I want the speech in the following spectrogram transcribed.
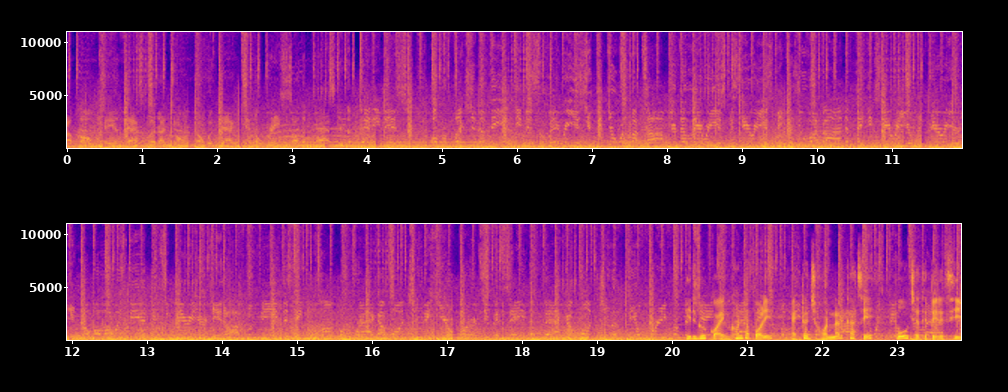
got okay at last, but I don't know if that can erase all the past and the pettiness. দীর্ঘ কয়েক ঘণ্টা পরে একটা ঝর্নার কাছে পৌঁছাতে পেরেছি।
